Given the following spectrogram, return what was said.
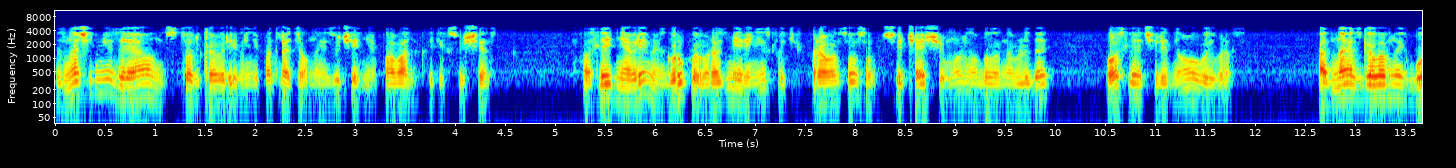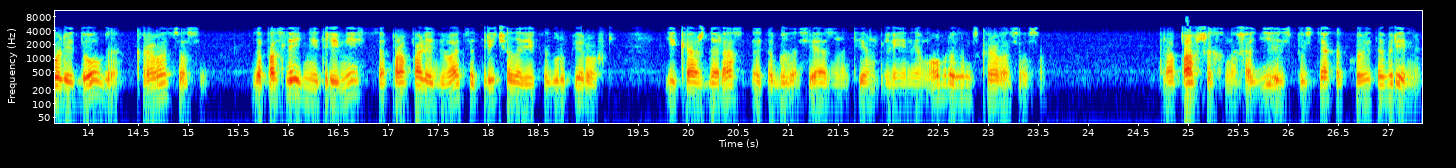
Значит, не зря он столько времени потратил на изучение повадок этих существ. В последнее время группы в размере нескольких кровососов все чаще можно было наблюдать после очередного выброса. Одна из головных болей долга – кровососы. За последние три месяца пропали 23 человека группировки, и каждый раз это было связано тем или иным образом с кровососом. Пропавших находились спустя какое-то время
